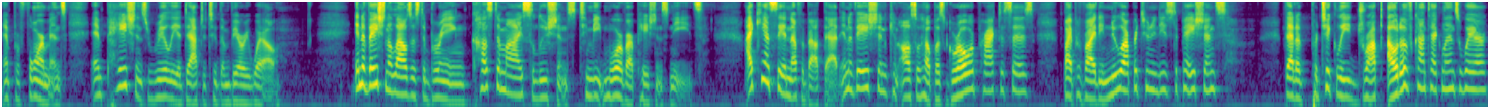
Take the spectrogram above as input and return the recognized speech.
and performance, and patients really adapted to them very well. Innovation allows us to bring customized solutions to meet more of our patients' needs. I can't say enough about that. Innovation can also help us grow our practices by providing new opportunities to patients, that have particularly dropped out of contact lens wear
